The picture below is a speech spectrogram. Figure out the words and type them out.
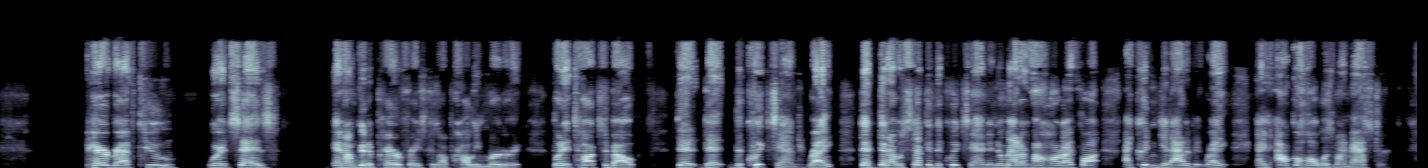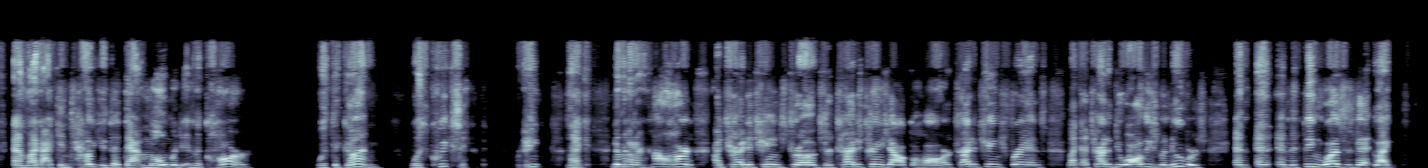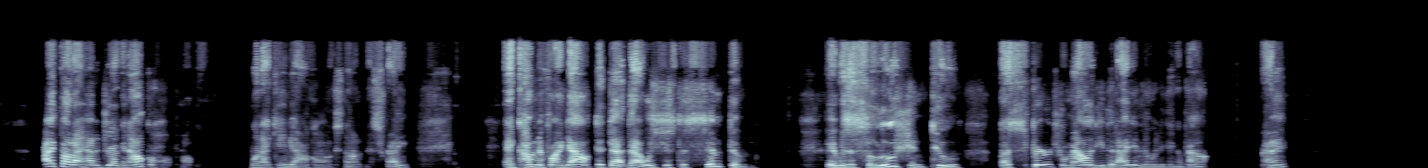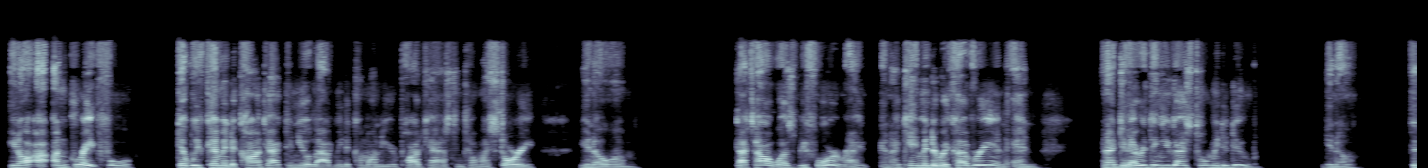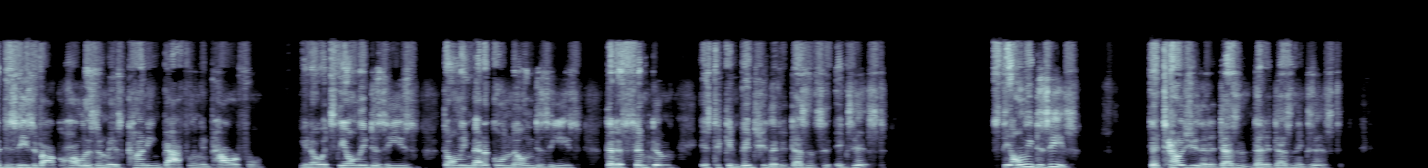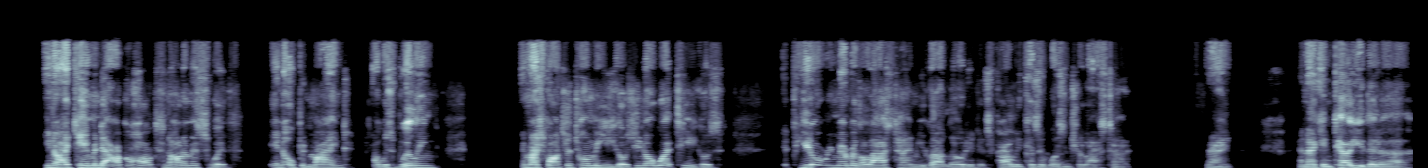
paragraph two, where it says, and I'm going to paraphrase because I'll probably murder it, but it talks about that that the quicksand, right? That that I was stuck in the quicksand, and no matter how hard I fought, I couldn't get out of it, right? And alcohol was my master. And like I can tell you that that moment in the car with the gun was quicksand right? Like no matter how hard I try to change drugs or try to change alcohol or try to change friends, like I try to do all these maneuvers. And and, and the thing was is that like I thought I had a drug and alcohol problem when I came to Alcoholics Anonymous, right? And come to find out that that, that was just a symptom. It was a solution to a spiritual malady that I didn't know anything about, right? You know, I, I'm grateful that we've come into contact and you allowed me to come onto your podcast and tell my story. You know, um, that's how it was before, right? And I came into recovery and and And I did everything you guys told me to do. You know, the disease of alcoholism is cunning, baffling, and powerful. You know, it's the only disease, the only medical known disease that a symptom is to convince you that it doesn't exist. It's the only disease that tells you that it doesn't that it doesn't exist. You know, I came into Alcoholics Anonymous with an open mind. I was willing. And my sponsor told me, he goes, you know what, T? He goes, if you don't remember the last time you got loaded, it's probably because it wasn't your last time. Right. And I can tell you that uh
